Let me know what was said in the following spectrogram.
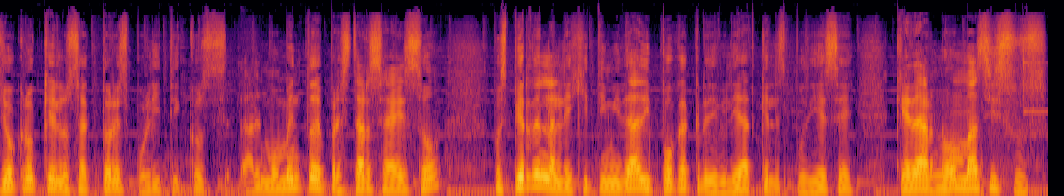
yo creo que los actores políticos al momento de prestarse a eso, pues pierden la legitimidad y poca credibilidad que les pudiese quedar, ¿no? Más si sus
